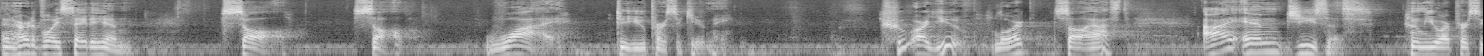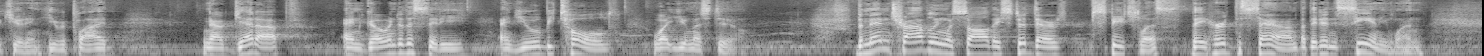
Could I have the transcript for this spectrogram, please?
and heard a voice say to him, Saul, Saul, why do you persecute me? Who are you, Lord? Saul asked. I am Jesus, whom you are persecuting, he replied. Now get up and go into the city, and you will be told what you must do. The men traveling with Saul, they stood there speechless. They heard the sound, but they didn't see anyone.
